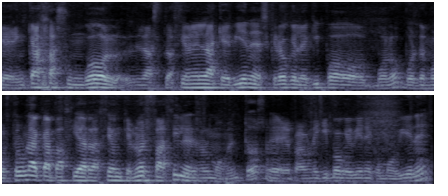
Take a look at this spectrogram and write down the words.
que encajas un gol, la situación en la que vienes, creo que el equipo, bueno, pues demostró una capacidad de reacción que no es fácil en esos momentos, eh, para un equipo que viene como viene.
